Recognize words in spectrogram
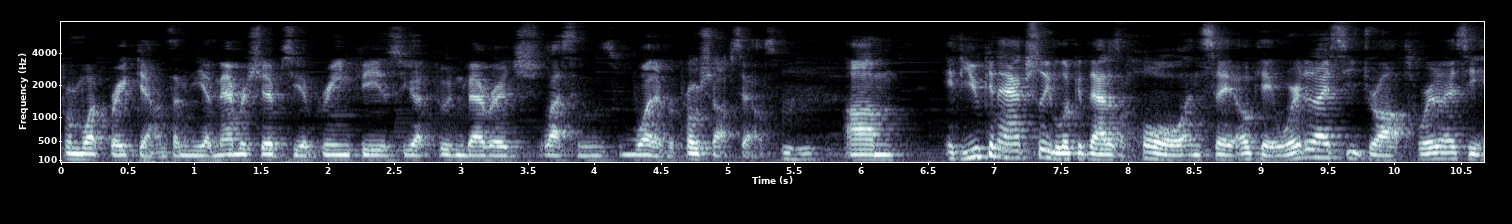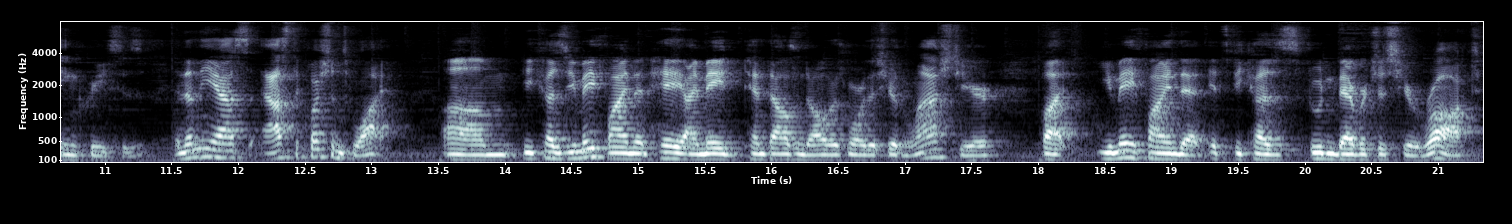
from what breakdowns. I mean, you have memberships, you have green fees, you got food and beverage, lessons, whatever, pro shop sales. Um, if you can actually look at that as a whole and say, okay, where did I see drops? Where did I see increases? And then ask ask the questions why. Um, because you may find that hey, I made ten thousand dollars more this year than last year, but you may find that it's because food and beverages here rocked,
